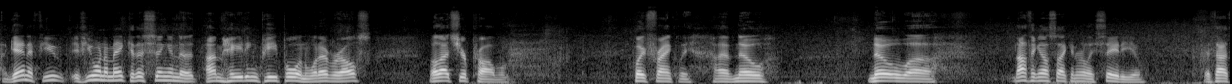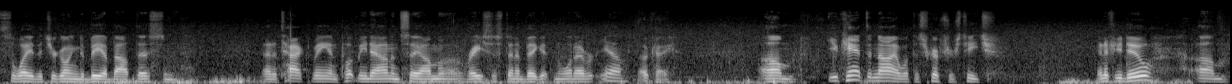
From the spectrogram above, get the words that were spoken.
again, if you if you want to make this thing into I'm hating people and whatever else, well, that's your problem quite frankly, I have no, no, uh, nothing else I can really say to you. If that's the way that you're going to be about this and, and attack me and put me down and say I'm a racist and a bigot and whatever, you know, okay. Um, you can't deny what the scriptures teach. And if you do, um,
